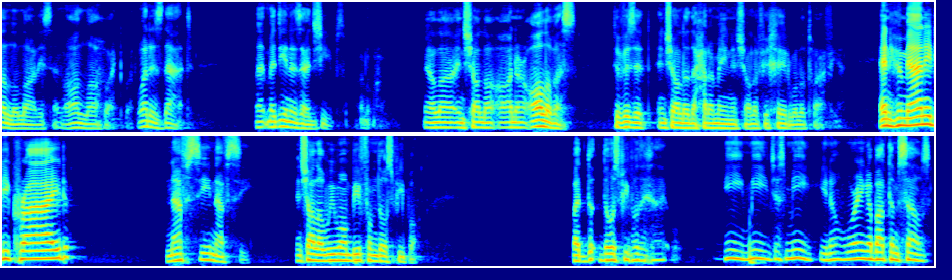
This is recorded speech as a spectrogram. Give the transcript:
Sallallahu alayhi wasallam. Allahu Akbar. What is that? Medina is ajib. May Allah, inshallah, honor all of us to visit, inshallah, the Haramain, inshallah, fi khair wa And humanity cried, Nafsi, nafsi. Inshallah, we won't be from those people. But th- those people, they say, me, me, just me, you know, worrying about themselves.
